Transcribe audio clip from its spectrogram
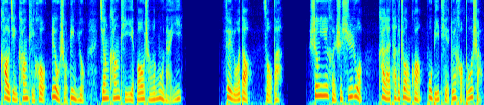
靠近康体后，六手并用，将康体也包成了木乃伊。费罗道：“走吧。”声音很是虚弱，看来他的状况不比铁堆好多少。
